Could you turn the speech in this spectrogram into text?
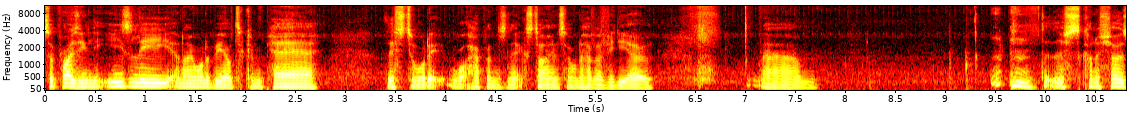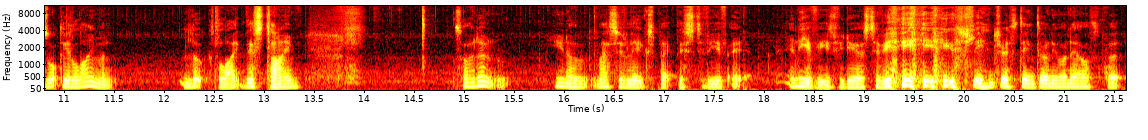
surprisingly easily, and I want to be able to compare this to what it what happens next time. So I want to have a video um, that just kind of shows what the alignment looked like this time. So I don't, you know, massively expect this to be any of these videos to be hugely interesting to anyone else, but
